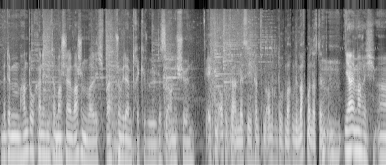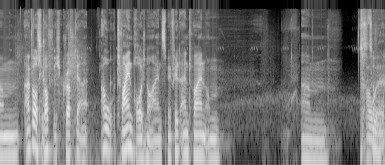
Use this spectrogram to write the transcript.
mit dem Handtuch kann ich mich da mal schnell waschen, weil ich war schon wieder im Dreck gewühlt. Das ist ja auch nicht schön. Ich bin auch total Messi. Kannst du mir auch noch ein Tuch machen? Wie macht man das denn? Ja, mache ich. Ähm, einfach aus Okay. Stoff. Ich craft ja ein. Oh, Twine brauche ich noch eins. Mir fehlt ein Twine, um. Ähm, Traue.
